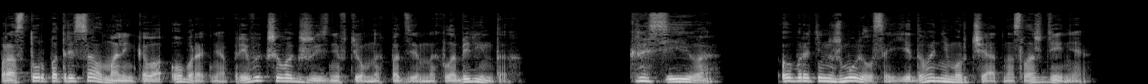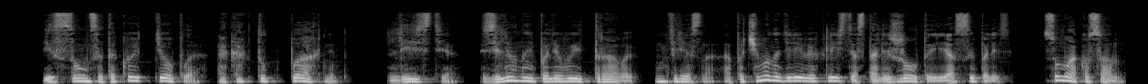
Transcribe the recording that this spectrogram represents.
Простор потрясал маленького оборотня, привыкшего к жизни в темных подземных лабиринтах. «Красиво!» Оборотень жмурился, едва не мурча от наслаждения. «И солнце такое теплое, а как тут пахнет! Листья, зеленые полевые травы. Интересно, а почему на деревьях листья стали желтые и осыпались? Сумако-сан!»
